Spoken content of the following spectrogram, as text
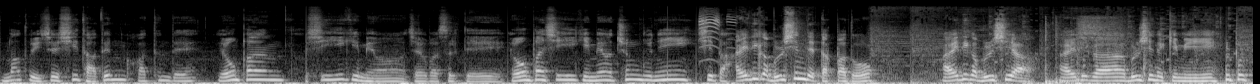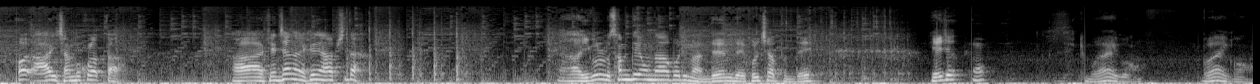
나도 이제 C 다 된 것 같은데 영판 C 이기면 제가 봤을 때 영판 C 이기면 충분히 C다. 아이디가 물씨인데 딱 봐도 아이디가 물씨야. 아이디가 물씨 느낌이. 풀풀 어, 아이 잘못 골랐다. 아 괜찮아요. 그냥 합시다. 아 이걸로 3대0 나와버리면 안되는데 골치 아픈데. 예전 어? 뭐야 이거? 뭐야 이거?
